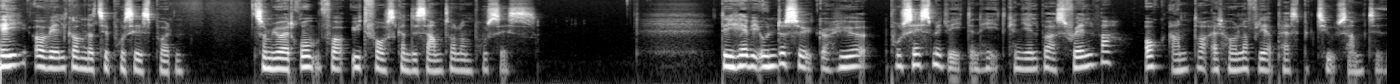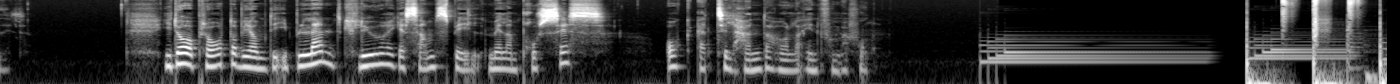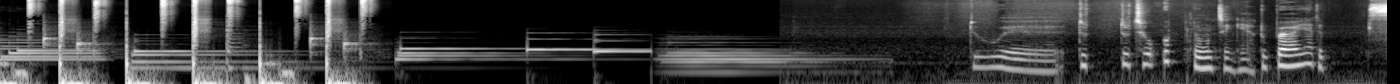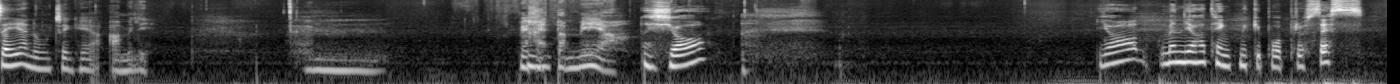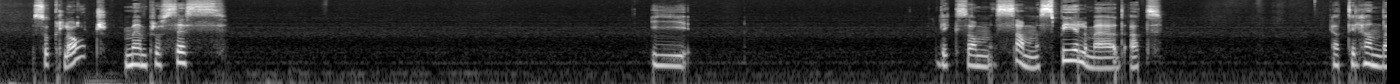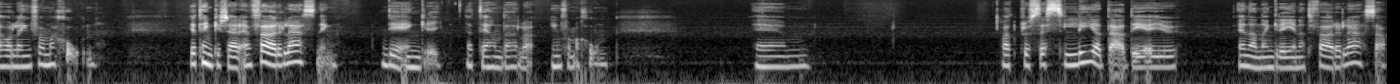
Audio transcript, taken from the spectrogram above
Hej og velkommen til Processpodden, som jo er et rum for udforskende samtaler om proces. Det er her, vi undersøger hur processmedvetenhed kan hjælpe os selv og andre at holde flere perspektiv samtidigt. I dag prater vi om det iblandt kluriga samspil mellem proces og at tilhandeholde information. Du, tog upp nogle ting her. Du började säga nogle ting her, Amelie. Øhm, berätta mere. Ja. Ja, men jag har tänkt mycket på process såklart. Men process i liksom samspel med att, att tillhandahålla information. Jag tänker så här, en föreläsning, det är en grej, att tillhandahålla information. Ehm, att processleda, det är ju en annan grej än att föreläsa.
